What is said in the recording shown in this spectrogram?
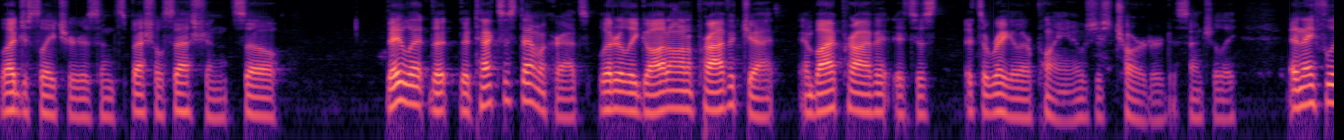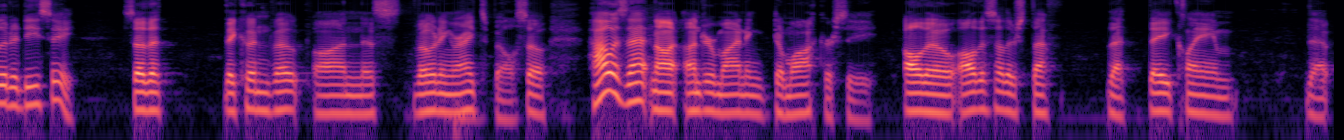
legislature is in special session, so they let the the Texas Democrats literally got on a private jet, and by private, it's just it's a regular plane. It was just chartered essentially, and they flew to D.C. so that they couldn't vote on this voting rights bill. So how is that not undermining democracy? Although all this other stuff that they claim that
